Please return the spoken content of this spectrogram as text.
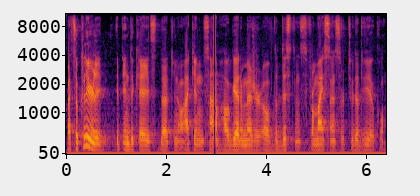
Right? So clearly it indicates that you know, I can somehow get a measure of the distance from my sensor to that vehicle.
